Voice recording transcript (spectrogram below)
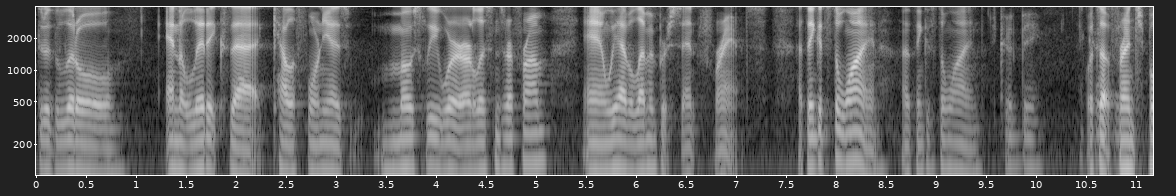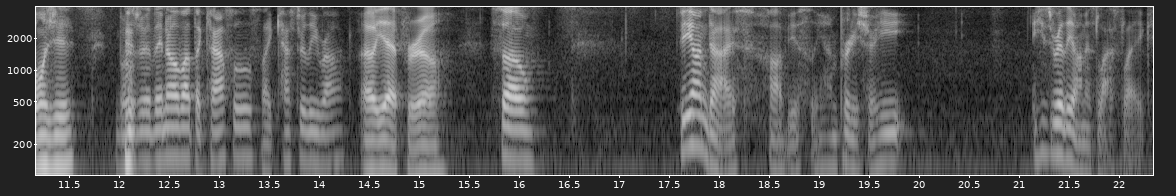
through the little analytics that California is mostly where our listeners are from, and we have 11% France. I think it's the wine. I think it's the wine. It could be. It What's could up, be. French? Bonjour. Bonjour. they know about the castles like Casterly Rock. Oh yeah, for real. So Theon dies, obviously. I'm pretty sure he he's really on his last leg.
